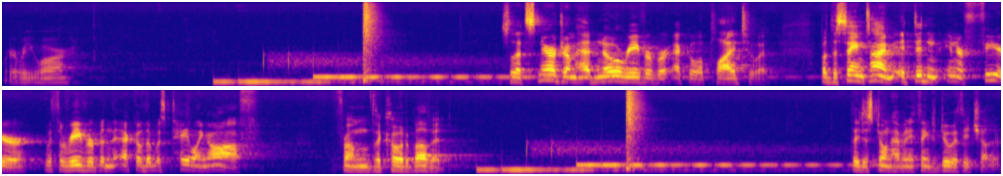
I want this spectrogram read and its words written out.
wherever you are. So that snare drum had no reverb or echo applied to it. But at the same time, it didn't interfere with the reverb and the echo that was tailing off from the code above it. They just don't have anything to do with each other.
